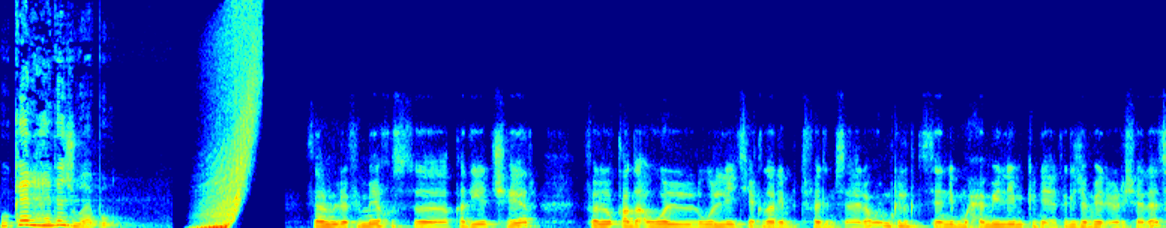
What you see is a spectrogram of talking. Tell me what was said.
وكان هذا جوابه. الله فيما يخص قضية التشهير فالقضاء هو اللي تيقدر يبت في هذه المسألة ويمكن لك تستعني بمحامي اللي يمكن يعطيك جميع الإرشادات.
